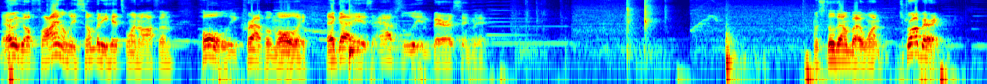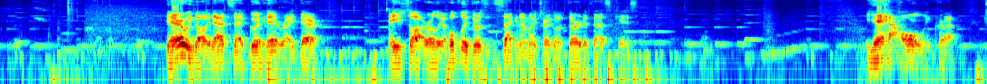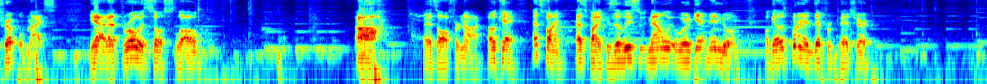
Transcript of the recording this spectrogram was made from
There we go. Finally, somebody hits one off him. Holy crap a moly. That guy is absolutely embarrassing me. I'm still down by one. Strawberry. There we go. That's that good hit right there. And you saw earlier. Hopefully it throws it to second. I might try to go third if that's the case. Yeah, holy crap. Triple, nice. Yeah, that throw is so slow. Ah, that's all for naught. Okay, that's fine. That's fine, because at least now we're getting into them. Okay, let's put in a different pitcher.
